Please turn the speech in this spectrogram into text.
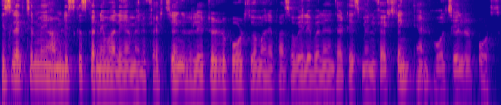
इस लेक्चर में हम डिस्कस करने वाले हैं मैन्युफैक्चरिंग रिलेटेड रिपोर्ट्स जो हमारे पास अवेलेबल हैं that is manufacturing and wholesale reports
